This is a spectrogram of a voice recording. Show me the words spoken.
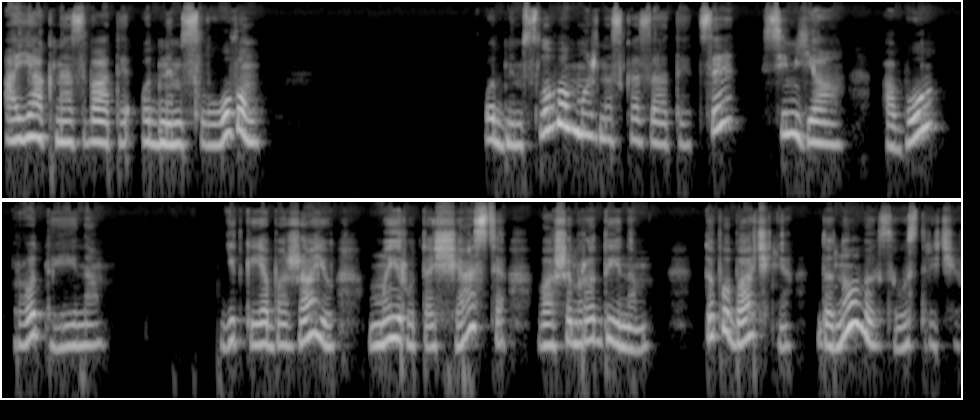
А як назвати одним словом? Одним словом можна сказати, це сім'я або родина. Дітки, я бажаю миру та щастя вашим родинам. До побачення, до нових зустрічей!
